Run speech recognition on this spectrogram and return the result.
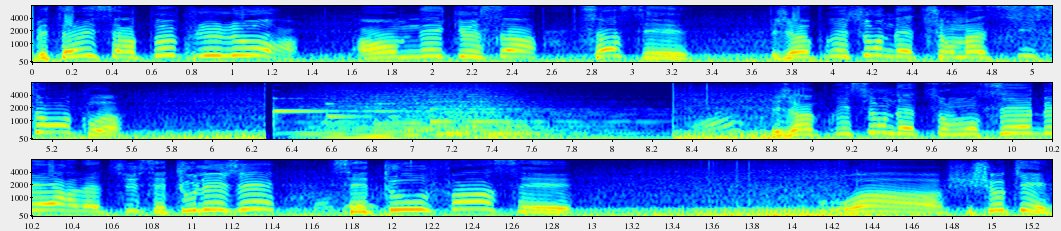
Mais t'as vu, c'est un peu plus lourd à emmener que ça. Ça, c'est... J'ai l'impression d'être sur ma 600, quoi. Hein J'ai l'impression d'être sur mon CBR là-dessus, c'est tout léger, c'est tout fin, c'est... Waouh, je suis choqué.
